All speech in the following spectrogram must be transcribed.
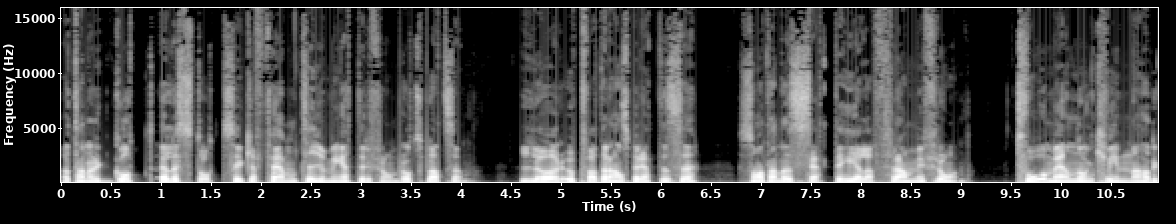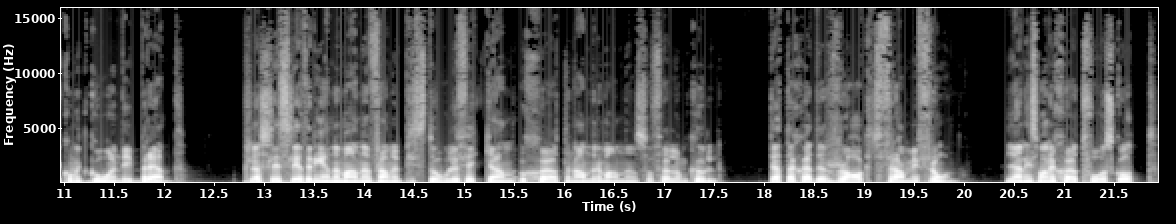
att han hade gått eller stått cirka 5-10 meter ifrån brottsplatsen. Lör uppfattade hans berättelse som att han hade sett det hela framifrån. Två män och en kvinna hade kommit gående i bredd. Plötsligt slet den ene mannen fram en pistol ur fickan och sköt den andra mannen som föll omkull. Detta skedde rakt framifrån. Gärningsmannen sköt två skott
